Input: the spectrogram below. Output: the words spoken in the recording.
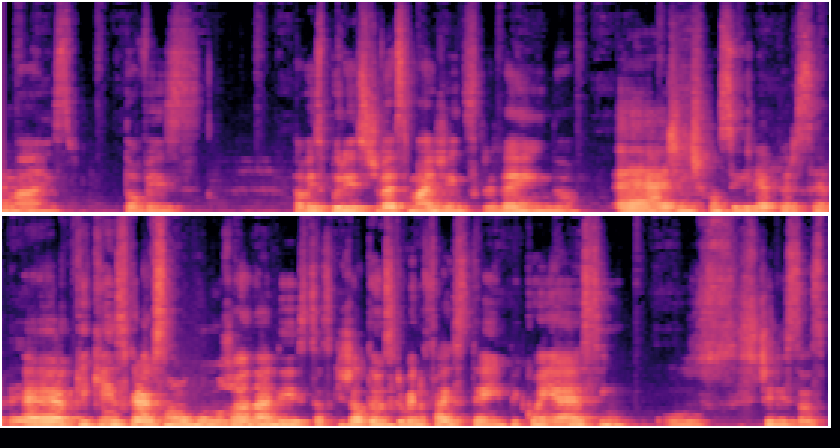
é mais talvez talvez por isso tivesse mais gente escrevendo. É, a gente conseguiria perceber. É, porque quem escreve são alguns jornalistas que já estão escrevendo faz tempo e conhecem os estilistas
